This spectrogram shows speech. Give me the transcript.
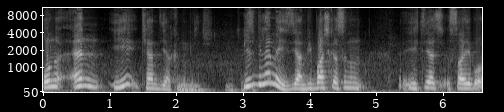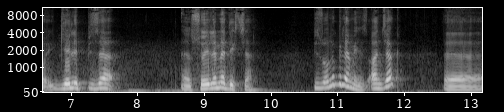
onu en iyi kendi yakını Hmm. bilir. Biz bilemeyiz yani bir başkasının ihtiyaç sahibi gelip bize e, söylemedikçe biz onu bilemeyiz. Ancak e,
